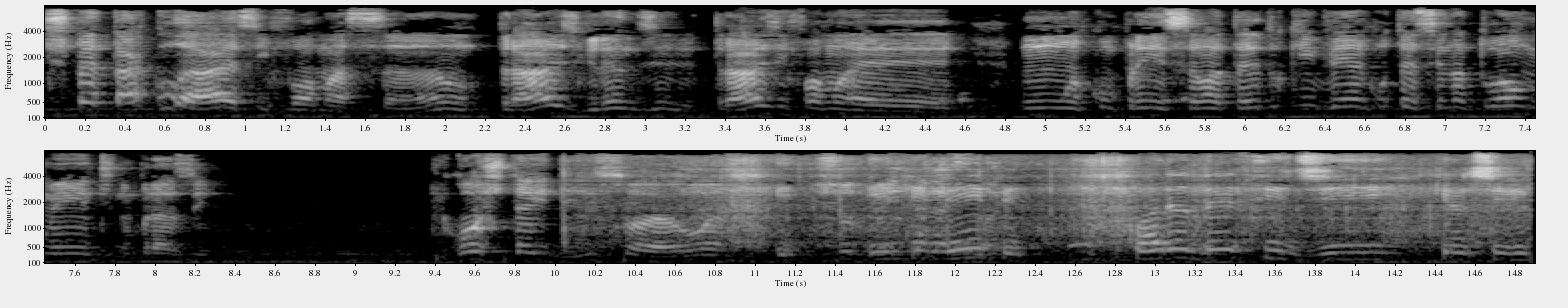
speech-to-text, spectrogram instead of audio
espetacular essa informação, traz grandes, traz informa... É, uma compreensão até do que vem acontecendo atualmente no Brasil. Gostei disso. Eu e Felipe, quando eu decidi que eu tive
